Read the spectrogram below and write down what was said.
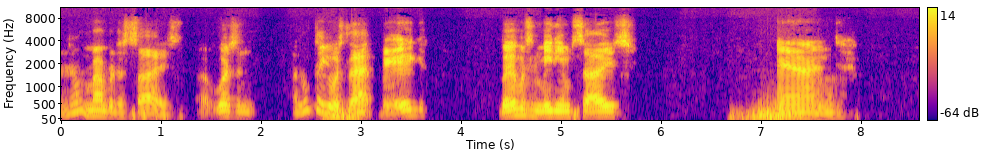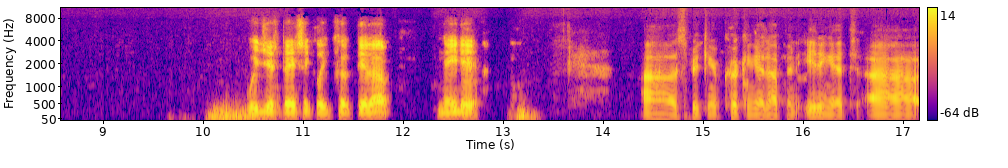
I don't remember the size. It wasn't. I don't think it was that big, but it was a medium size, and we just basically cooked it up, and ate it. Uh, speaking of cooking it up and eating it, uh,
